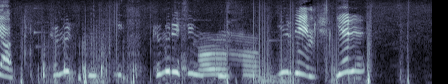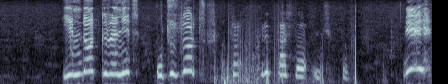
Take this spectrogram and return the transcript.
ya kömür kömür için girdiğim yere 24 granit 34 ta- kırık taşla çıktım. Bir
